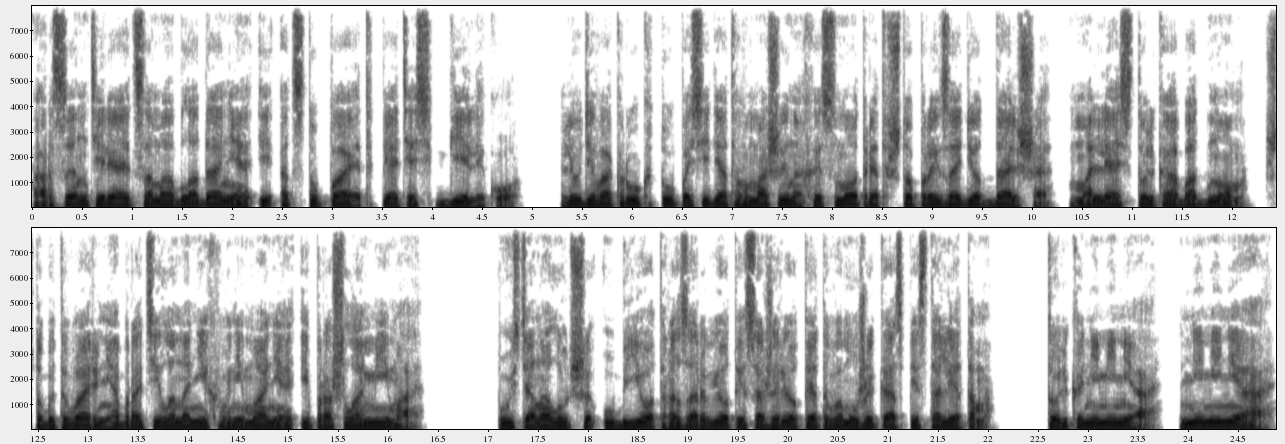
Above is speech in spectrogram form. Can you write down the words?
Арсен теряет самообладание и отступает, пятясь к гелику. Люди вокруг тупо сидят в машинах и смотрят, что произойдет дальше, молясь только об одном, чтобы тварь не обратила на них внимания и прошла мимо. Пусть она лучше убьет, разорвет и сожрет этого мужика с пистолетом. Только не меня, не меня.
